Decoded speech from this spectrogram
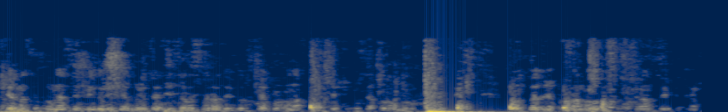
14. Про внесення змін до рішення другої сесії селищної ради від 23.12.2020 року номер 33 про програми розвитку фінансової підтримки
